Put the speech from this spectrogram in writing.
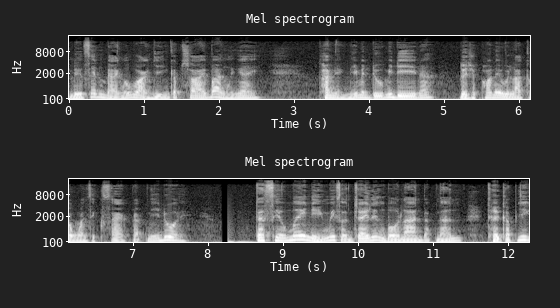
หรือเส้นแบ่งระหว่างหญิงกับชายบ้างหรือไงทำอย่างนี้มันดูไม่ดีนะ โดยเฉพาะในเวลากลางวันสิกแสกแบบนี้ด้วย แต่เซียวเม่หนิงไม่สนใจเรื่องโบราณแบบนั้น เธอกับยิ่ง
